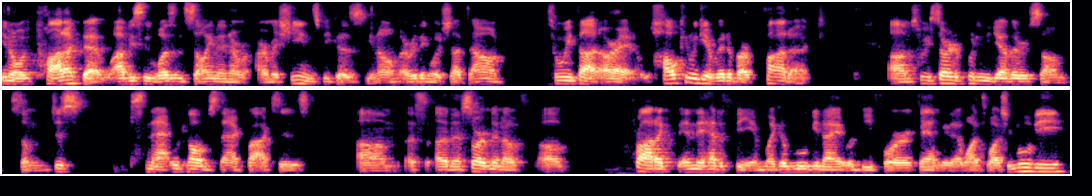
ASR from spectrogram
you know, a product that obviously wasn't selling in our, our machines because you know everything was shut down. So we thought, all right, how can we get rid of our product? Um, so we started putting together some some just snack. We call them snack boxes. Um, a, an assortment of of product, and they had a theme. Like a movie night would be for a family that wanted to watch a movie.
